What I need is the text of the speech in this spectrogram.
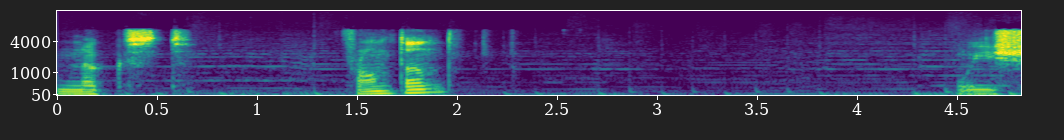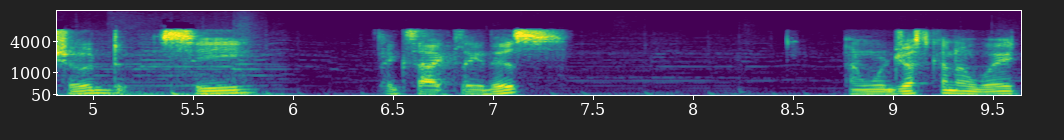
Nuxt frontend, we should see exactly this. And we're just gonna wait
